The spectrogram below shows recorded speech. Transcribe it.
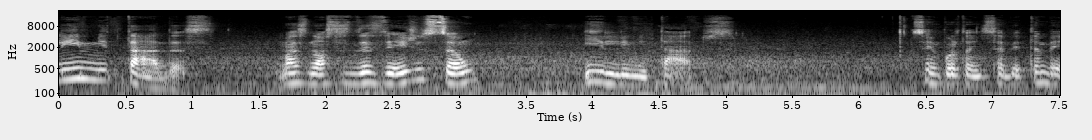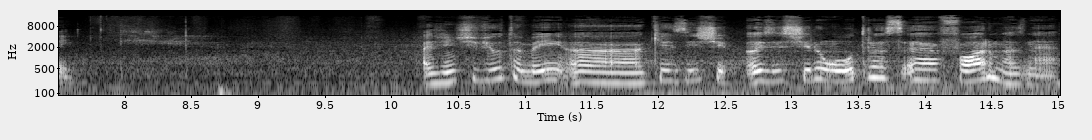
limitadas, mas nossos desejos são ilimitados. Isso é importante saber também. A gente viu também uh, que existe, existiram outras uh, formas, né?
